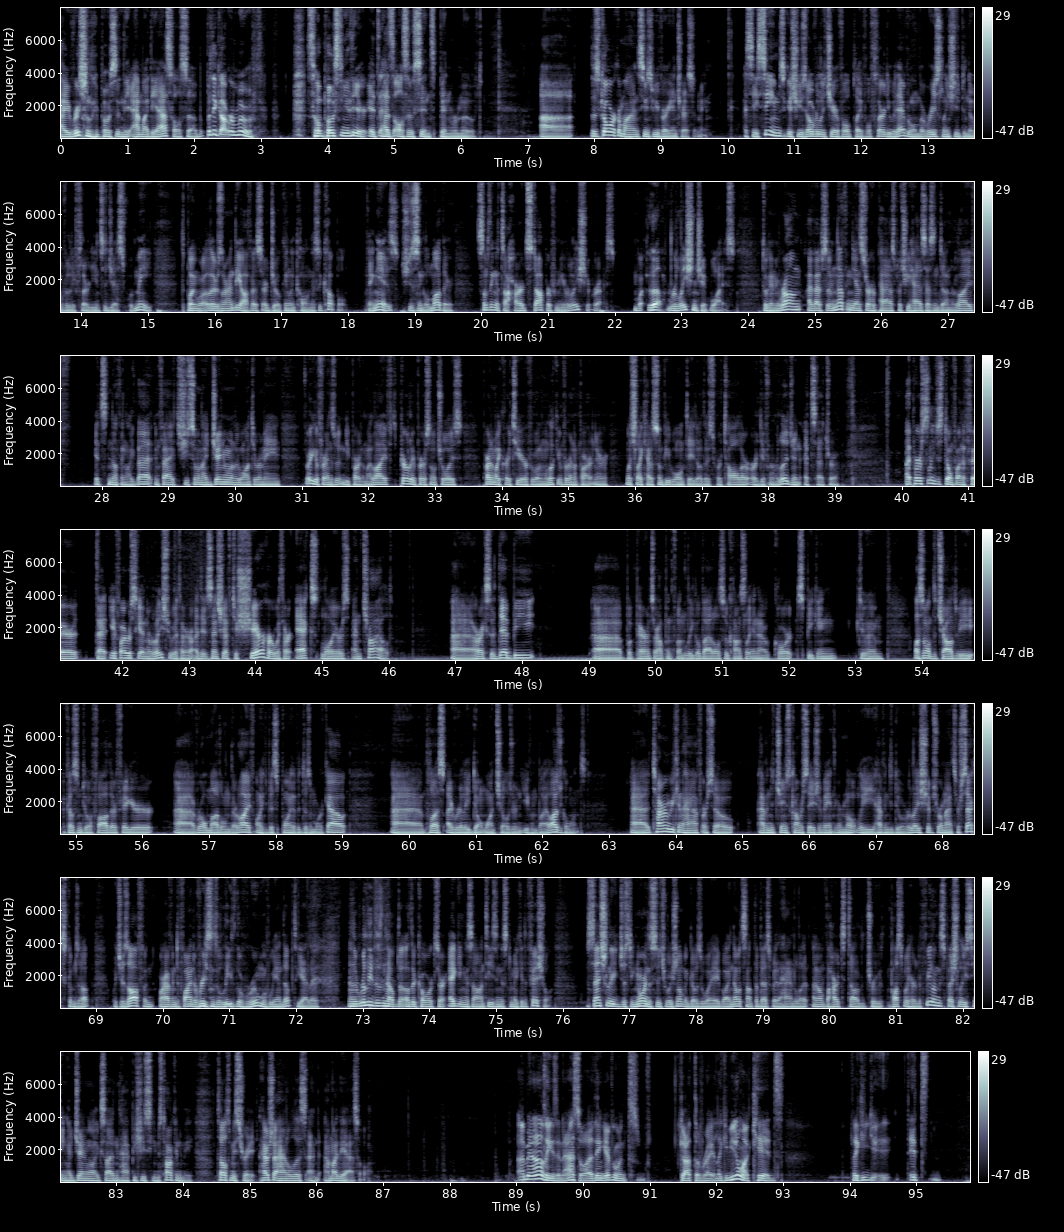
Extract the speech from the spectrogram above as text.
I originally posted in the Am I the Asshole sub, but it got removed. so I'm posting it here. It has also since been removed. Uh, this coworker of mine seems to be very interested in me. I say seems because she's overly cheerful, playful, flirty with everyone, but recently she's been overly flirty and suggestive with me, to the point where others around the office are jokingly calling us a couple. Thing is, she's a single mother, something that's a hard stopper for me relationship wise. Relationship wise. Don't get me wrong, I have absolutely nothing against her, her past, what she has hasn't done her life. It's nothing like that. In fact, she's someone I genuinely want to remain very good friends with be part of my life. It's purely a personal choice, part of my criteria for what I'm looking for in a partner, much like how some people won't date others who are taller or a different religion, etc. I personally just don't find it fair that if I was to get in a relationship with her, I'd essentially have to share her with her ex, lawyers, and child. Uh, her ex is a deadbeat, uh, but parents are helping fund legal battles, so constantly in our court speaking to him. I also want the child to be accustomed to a father figure, uh, role model in their life, only to be disappointed if it doesn't work out. Uh, plus, I really don't want children, even biological ones. Uh, time a week and a half or so, having to change the conversation of anything remotely having to do with relationships, romance, or sex comes up, which is often, or having to find a reason to leave the room if we end up together. And it really doesn't help that other coworkers are egging us on, teasing us to make it official. Essentially, just ignoring the situation, nothing goes away, but I know it's not the best way to handle it. I don't have the heart to tell her the truth, and possibly hurt her feelings, especially seeing how genuinely excited and happy she seems talking to me. Tell it to me straight. How should I handle this, and am I the asshole? I mean, I don't think he's an asshole. I think everyone's got the right. Like, if you don't want kids, like it's.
